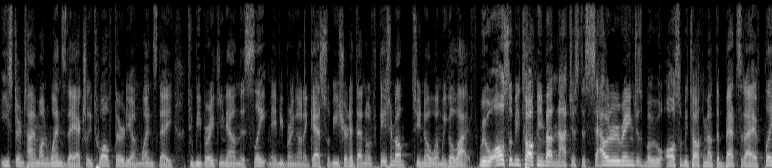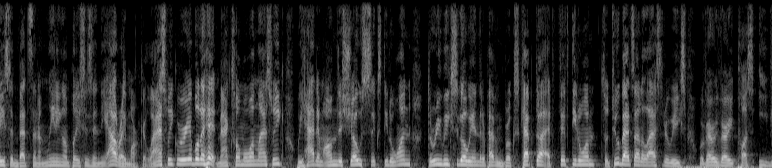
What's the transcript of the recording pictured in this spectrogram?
Eastern time on Wednesday, actually 12:30 on Wednesday, to be breaking down this slate, maybe bring on a guest. So be sure to hit that notification bell so you know when we go live. We will also be talking about not just the salary ranges, but we will also be talking about the bets that I have placed and bets that I'm leaning on places in the outright market. Last week we were able to hit Max Homa one last week. We had him on the show 60 to 1. 3 weeks ago we ended up having Brooks Koepka at 50 to 1. So two bets out of the last three weeks. We're very, very plus EV,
